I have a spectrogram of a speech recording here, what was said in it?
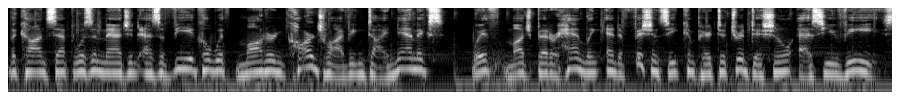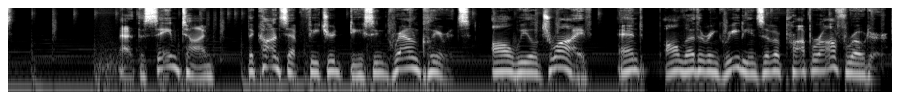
The concept was imagined as a vehicle with modern car driving dynamics, with much better handling and efficiency compared to traditional SUVs. At the same time, the concept featured decent ground clearance, all-wheel drive, and all other ingredients of a proper off-roader.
